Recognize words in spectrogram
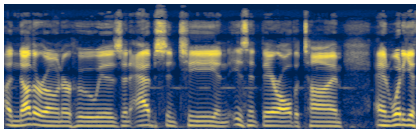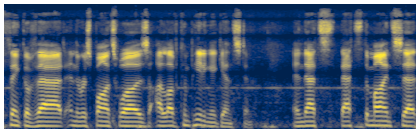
another owner who is an absentee and isn't there all the time. And what do you think of that? And the response was, I love competing against him and that's that's the mindset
